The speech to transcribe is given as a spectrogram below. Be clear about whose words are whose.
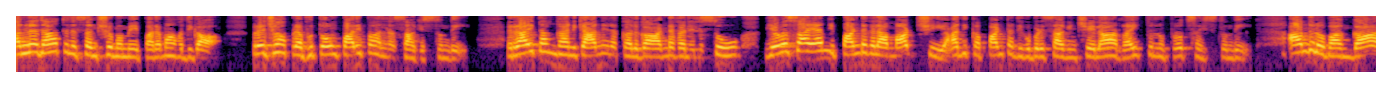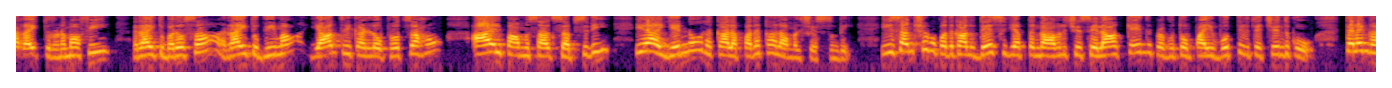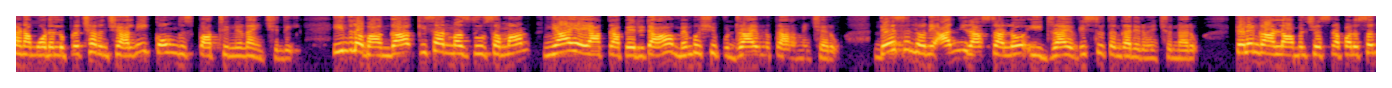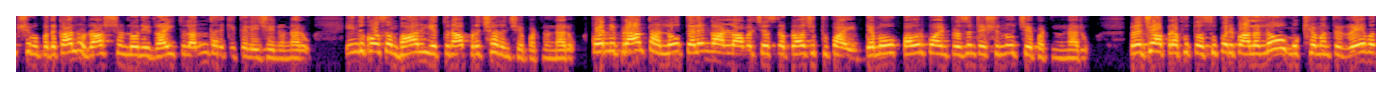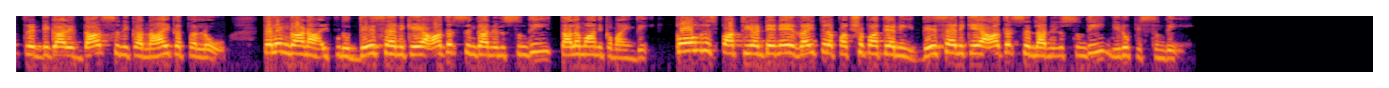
Speaker 1: అన్నదాతల సంక్షేమమే పరమావధిగా ప్రజా ప్రభుత్వం పరిపాలన సాగిస్తుంది. రైతాంగానికి అన్ని రకాలుగా అండగా నిలుస్తూ వ్యవసాయాన్ని పండగలా మార్చి అధిక పంట దిగుబడి సాగించేలా రైతులను ప్రోత్సహిస్తుంది. అందులో భాగంగా రైతు రుణమాఫీ రైతు భరోసా రైతు బీమా యాంత్రికంలో ప్రోత్సాహం ఆయిల్ పాము సాగు సబ్సిడీ ఇలా ఎన్నో రకాల పథకాలు అమలు చేస్తుంది. ఈ సంక్షేమ పథకాలు దేశవ్యాప్తంగా అమలు చేసేలా కేంద్ర ప్రభుత్వంపై ఒత్తిడి తెచ్చేందుకు తెలంగాణ మోడల్ ప్రచారం చేయాలని కాంగ్రెస్ పార్టీ నిర్ణయించింది. ఇందులో భాగంగా కిసాన్ మజ్దూర్ సమ్మాన్ న్యాయ యాత్ర పేరిట మెంబర్షిప్ డ్రైవ్ను ప్రారంభించారు. దేశంలోని అన్ని రాష్ట్రాల్లో ఈ డ్రైవ్ విస్తృతంగా నిర్వహించున్నారు. తెలంగాణలో అమలు చేసిన పలు సంక్షేమ పథకాలు రాష్ట్రంలోని రైతులందరికీ తెలియజేయనున్నారు. ఇందుకోసం భారీ ఎత్తున ప్రచారం చేపట్టనున్నారు. కొన్ని ప్రాంతాల్లో తెలంగాణలో అమలు చేసిన ప్రాజెక్టుపై డెమో పవర్ పాయింట్ ప్రజెంటేషన్ను చేపట్టనున్నారు. ప్రజా ప్రభుత్వ సుపరిపాలనలో ముఖ్యమంత్రి రేవంత్ రెడ్డి గారి దార్శనిక నాయకత్వంలో తెలంగాణ ఇప్పుడు దేశానికే ఆదర్శంగా నిలుస్తుంది తలమానికమైంది. కాంగ్రెస్ పార్టీ అంటేనే రైతుల పక్షపాతి అని దేశానికే ఆదర్శంలా నిలుస్తుంది నిరూపిస్తుంది.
